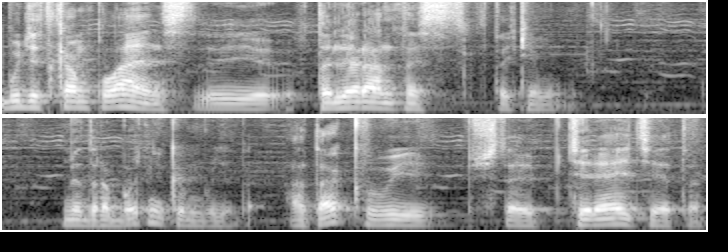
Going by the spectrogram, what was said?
будет комплайенс и толерантность к таким медработникам будет. А так вы, считаю, теряете это.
